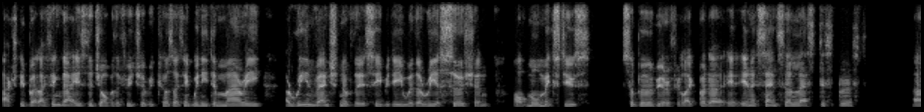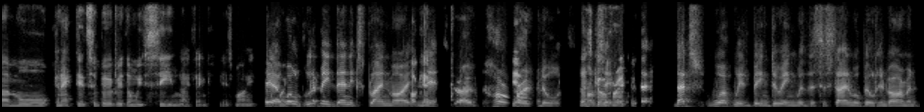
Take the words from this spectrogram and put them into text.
actually. But I think that is the job of the future because I think we need to marry a reinvention of the CBD with a reassertion of more mixed use suburbia, if you like, but uh, in a sense, a less dispersed. Uh, more connected suburbia than we've seen, I think, is my Yeah, my- well, let me then explain my Okay. net zero corridor. Let's go for it. That- that's what we've been doing with the Sustainable Built Environment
